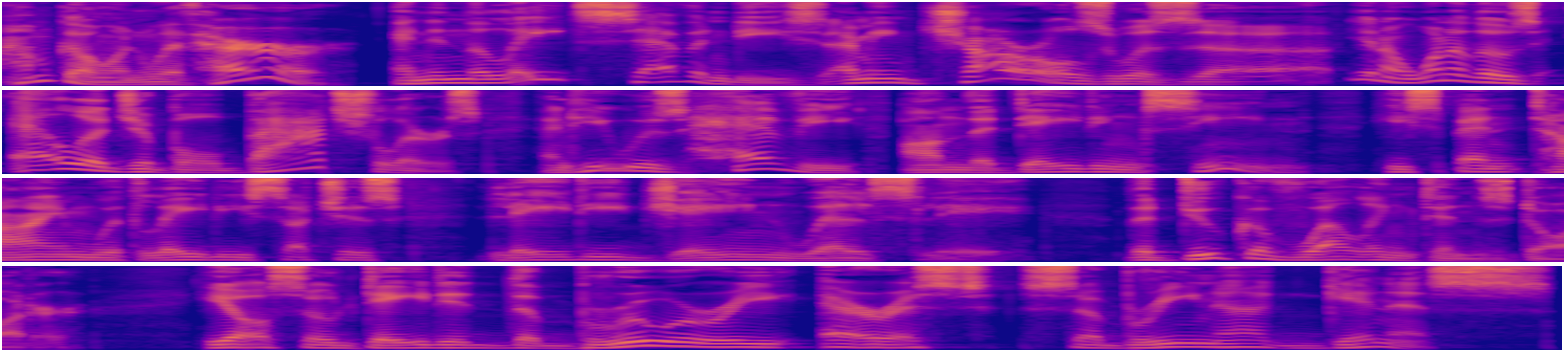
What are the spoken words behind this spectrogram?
I'm going with her. And in the late 70s, I mean, Charles was, uh, you know, one of those eligible bachelors, and he was heavy on the dating scene. He spent time with ladies such as Lady Jane Wellesley, the Duke of Wellington's daughter, he also dated the brewery heiress Sabrina Guinness.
